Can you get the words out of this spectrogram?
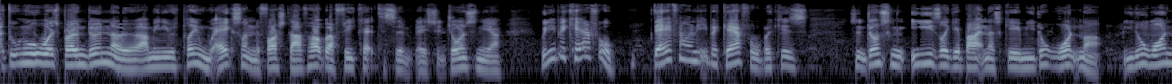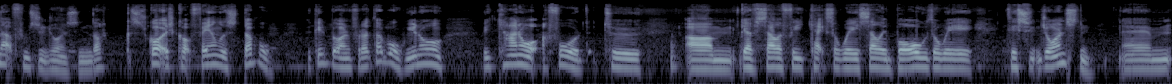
I don't know what's Brown doing now. I mean, he was playing excellent in the first half. That was a free kick to St, uh, St Johnstone here. We need to be careful. Definitely need to be careful because St Johnstone can easily get back in this game. You don't want that. You don't want that from St Johnstone. They're Scottish Cup finalists double. They could be on for a double. You know, we cannot afford to um, give silly free kicks away, silly balls away to St Johnstone. Um,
